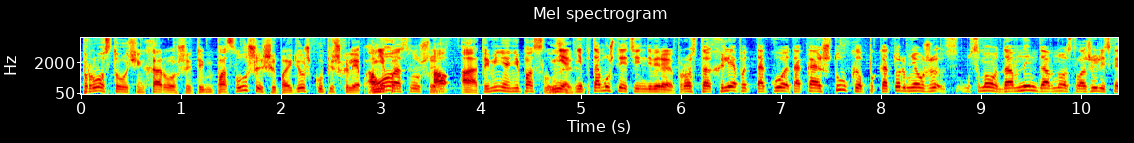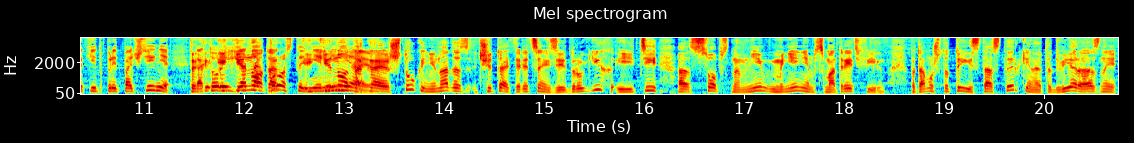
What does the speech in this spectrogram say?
просто очень хороший. Ты послушаешь и пойдешь купишь хлеб. А не он... послушаю. А, а, ты меня не послушаешь. Нет, не потому что я тебе не доверяю. Просто хлеб это такое, такая штука, по которой у меня уже у самого давным-давно сложились какие-то предпочтения, так которые и кино, я так, просто и не кино меняю. такая штука, не надо читать рецензии других и идти а, с собственным мнением смотреть фильм. Потому что ты и Стас Тыркин это две разные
